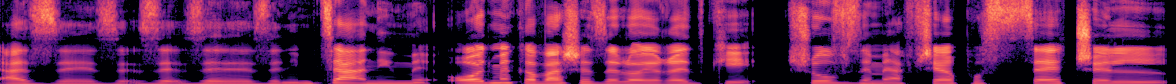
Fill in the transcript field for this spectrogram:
אז זה, זה, זה, זה, זה נמצא, אני מאוד מקווה שזה לא ירד, כי שוב, זה מאפשר פה סט של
